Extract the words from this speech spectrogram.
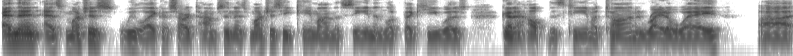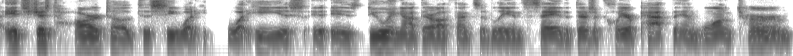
And then, as much as we like Ausar Thompson, as much as he came on the scene and looked like he was going to help this team a ton and right away, uh, it's just hard to to see what he, what he is is doing out there offensively and say that there's a clear path to him long term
